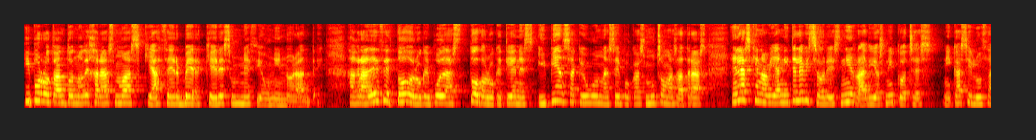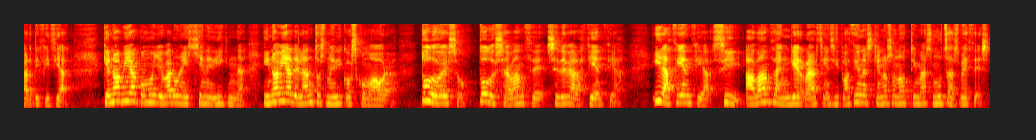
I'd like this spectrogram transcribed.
y por lo tanto no dejarás más que hacer ver que eres un necio o un ignorante. Agradece todo lo que puedas, todo lo que tienes, y piensa que hubo unas épocas mucho más atrás en las que no había ni televisores, ni radios, ni coches, ni casi luz artificial, que no había cómo llevar una higiene digna, y no había adelantos médicos como ahora. Todo eso, todo ese avance se debe a la ciencia. Y la ciencia, sí, avanza en guerras y en situaciones que no son óptimas muchas veces,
